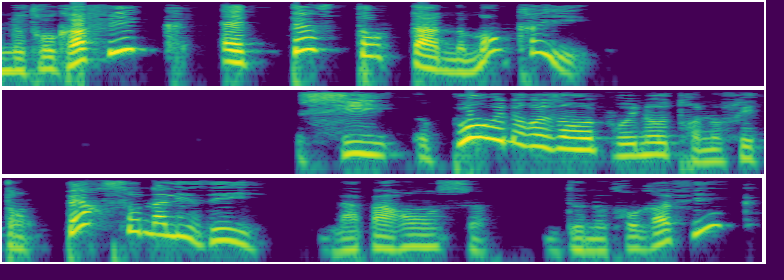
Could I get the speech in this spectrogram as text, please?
Notre graphique est instantanément créé. Si, pour une raison ou pour une autre, nous souhaitons personnaliser l'apparence de notre graphique,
